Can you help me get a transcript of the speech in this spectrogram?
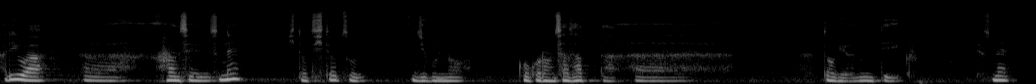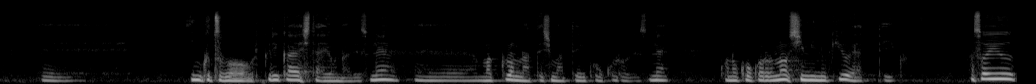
あるいは反省ですね。一つ一つ自分の心に刺さった棘を抜いていくですね、えー、インク壺をひっくり返したようなですね、えー、真っ黒になってしまっている心ですね。この心の染み抜きをやっていく。そういう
